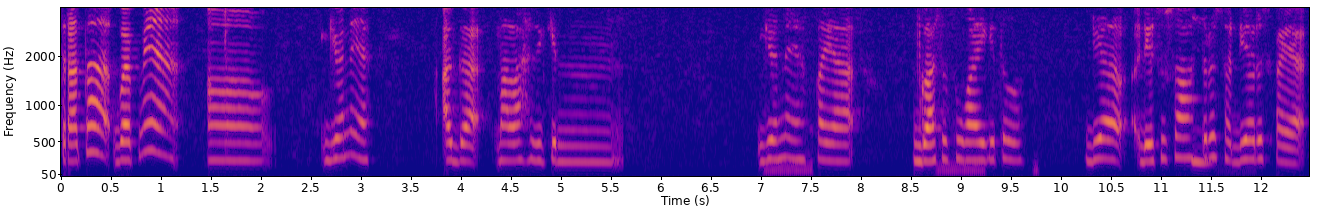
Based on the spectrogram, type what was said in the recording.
ternyata webnya eh, gimana ya agak malah bikin gimana ya kayak nggak sesuai gitu. Dia dia susah Hmm. terus dia harus kayak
